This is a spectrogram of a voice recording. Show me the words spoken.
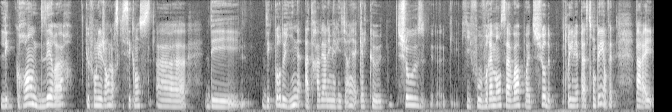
les grandes erreurs que font les gens lorsqu'ils séquencent euh, des, des cours de yin à travers les méridiens. Il y a quelques choses euh, qu'il faut vraiment savoir pour être sûr de, entre guillemets, pas se tromper. En fait, pareil,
